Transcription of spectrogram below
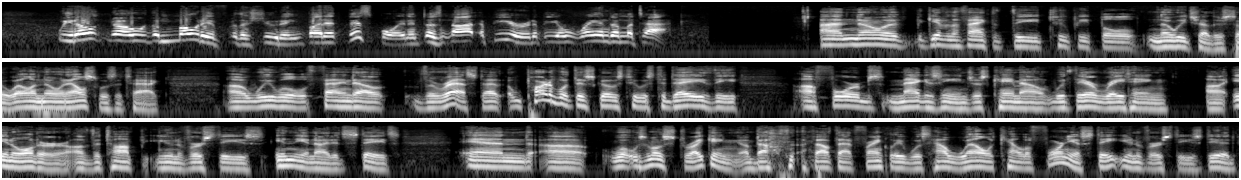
we don't know the motive for the shooting, but at this point, it does not appear to be a random attack. Uh, no, uh, given the fact that the two people know each other so well and no one else was attacked, uh, we will find out the rest. Uh, part of what this goes to is today the uh, Forbes magazine just came out with their rating uh, in order of the top universities in the United States. And uh, what was most striking about about that, frankly, was how well California state universities did.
